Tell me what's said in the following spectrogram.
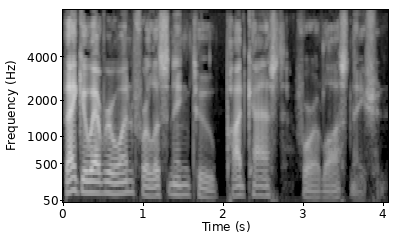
Thank you, everyone, for listening to Podcast for a Lost Nation.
